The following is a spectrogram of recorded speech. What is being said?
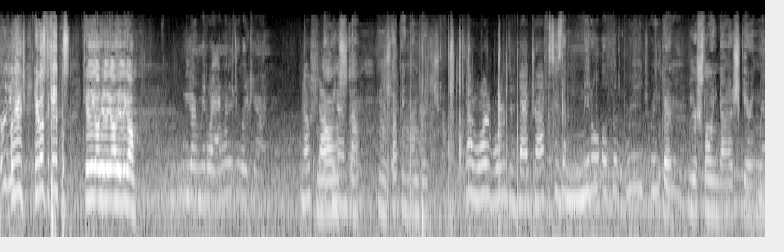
Oh, oh, here, here goes the cables. Here they go, here they go, here they go. We are midway. I'm gonna do like Huron. No stopping No on stop. No stopping on bridge. Yeah, what, what if there's bad traffic? This is the middle of the bridge right Okay, here. we are slowing down. It's scaring me.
